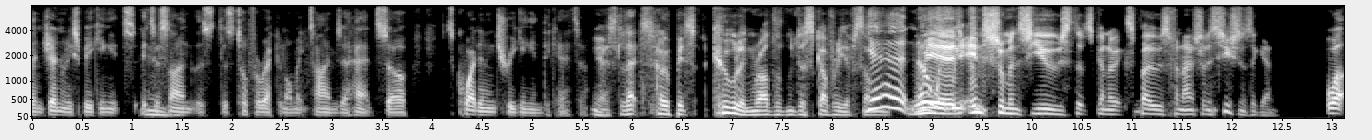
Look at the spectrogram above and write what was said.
then generally speaking, it's it's mm. a sign that there's there's tougher economic times ahead. So it's quite an intriguing indicator. Yes, let's hope it's cooling rather than discovery of some yeah, no, weird we, we, instruments used that's going to expose financial institutions again. Well,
